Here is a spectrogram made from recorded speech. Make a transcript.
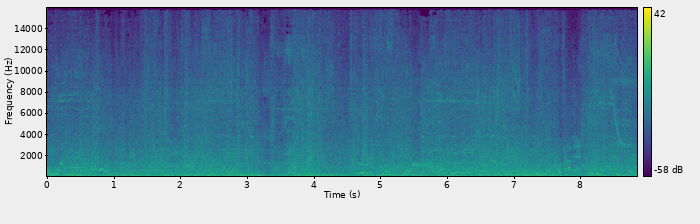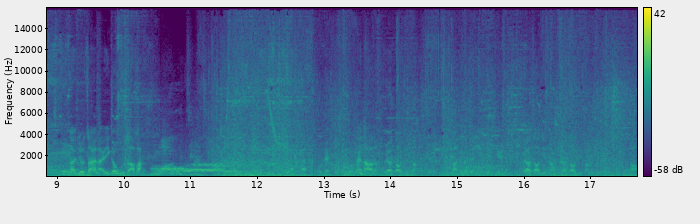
我就再来一个五招吧。OK，动作太大了，不要着急上，把这个针眼先点，不要着急上，不要着急上。好，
